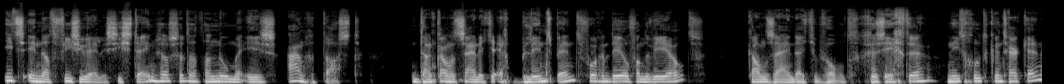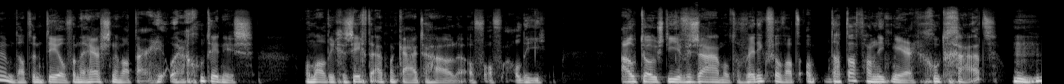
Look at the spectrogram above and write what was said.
iets in dat visuele systeem, zoals ze dat dan noemen, is aangetast. Dan kan het zijn dat je echt blind bent voor een deel van de wereld. Kan zijn dat je bijvoorbeeld gezichten niet goed kunt herkennen, omdat een deel van de hersenen wat daar heel erg goed in is, om al die gezichten uit elkaar te houden. Of, of al die auto's die je verzamelt, of weet ik veel wat, dat dat dan niet meer goed gaat. Mhm.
